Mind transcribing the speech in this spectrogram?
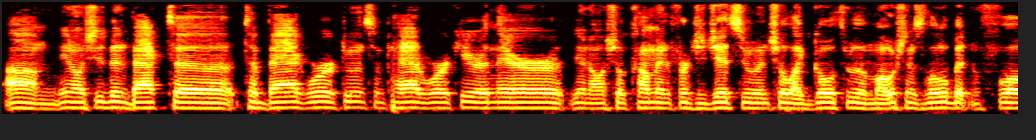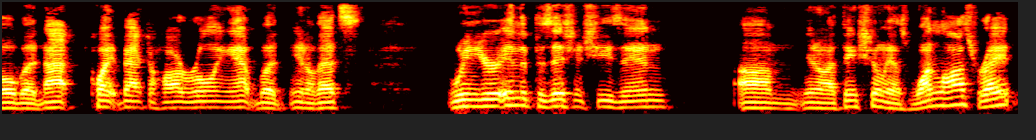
Um, you know, she's been back to to bag work, doing some pad work here and there. You know, she'll come in for jujitsu and she'll like go through the motions a little bit and flow, but not quite back to hard rolling yet. But you know, that's when you're in the position she's in um, you know, I think she only has one loss, right?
